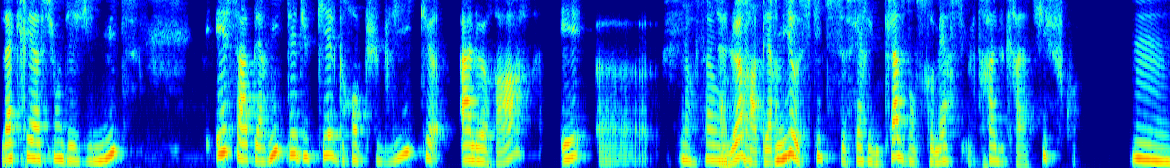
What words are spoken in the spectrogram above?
la création des Inuits et ça a permis d'éduquer le grand public à leur art et euh, ça, leur a permis aussi de se faire une place dans ce commerce ultra lucratif. Quoi. Mmh.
